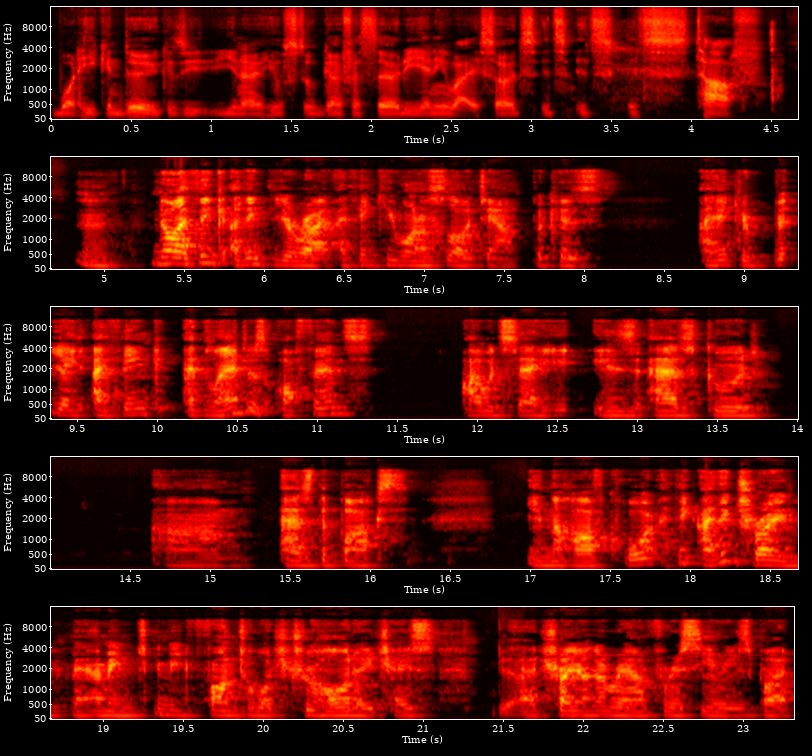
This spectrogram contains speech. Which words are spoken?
what he can do because you know he'll still go for 30 anyway. So it's it's it's it's tough. Mm. No, I think I think you're right. I think you want to slow it down because I think you're. I think Atlanta's offense, I would say, is as good um, as the Bucks in the half court. I think I think Trae. I mean, it's gonna be fun to watch Jrue Holiday chase yeah. uh, Trae Young around for a series, but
